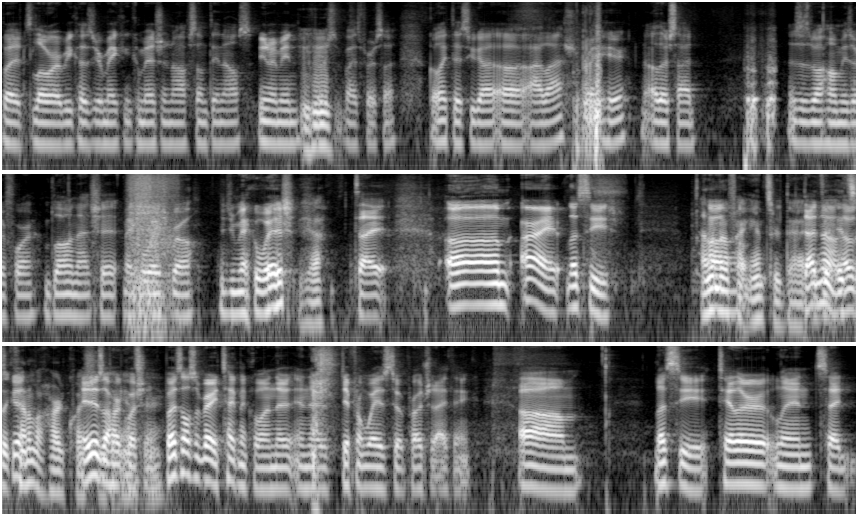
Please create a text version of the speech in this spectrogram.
but it's lower because you're making commission off something else. You know what I mean? Mm-hmm. Vice versa. Go like this. You got uh, eyelash right here, the other side. This is what homies are for. I'm blowing that shit. Make a wish, bro. Did you make a wish? Yeah. Tight. Um. All right. Let's see. I don't know if I Um, answered that. That, It's, no, a, that was a good. kind of a hard question. It is a hard question, but it's also very technical, and there and there's different ways to approach it. I think. Um, let's see. Taylor Lynn said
